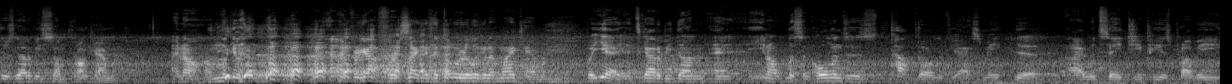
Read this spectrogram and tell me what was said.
There's got to be something. Wrong camera. I know. I'm looking at. I forgot for a second. I thought we were looking at my camera. But yeah, it's got to be done. And you know, listen, Öhlins is top dog if you ask me. Yeah. I would say GP is probably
